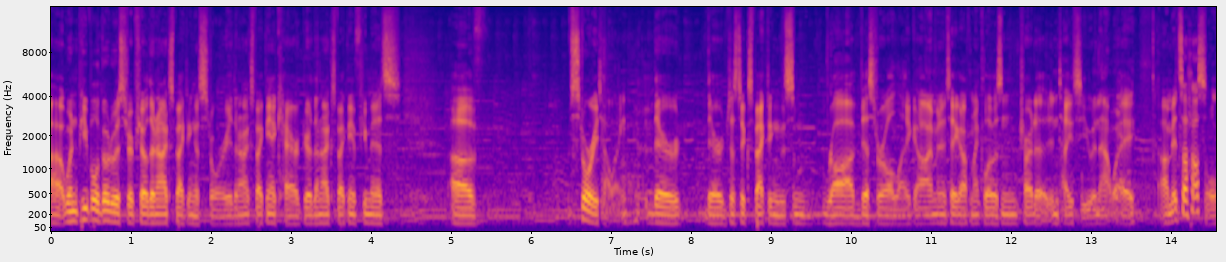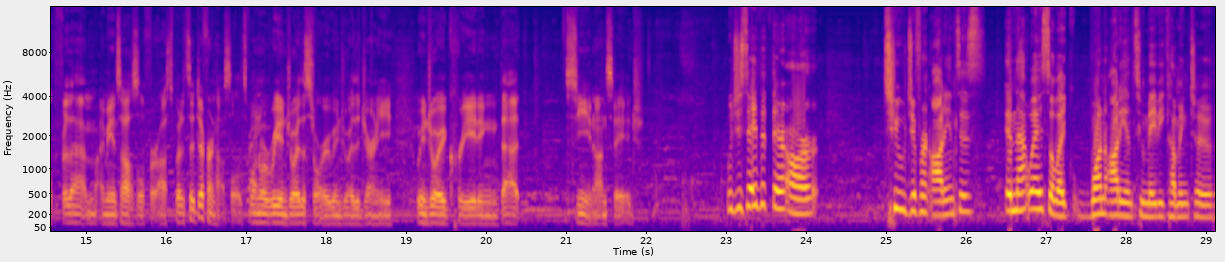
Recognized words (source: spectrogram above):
uh, when people go to a strip show, they're not expecting a story, they're not expecting a character, they're not expecting a few minutes of storytelling. They're they're just expecting some raw, visceral, like, oh, I'm going to take off my clothes and try to entice you in that way. Um, it's a hustle for them. I mean, it's a hustle for us, but it's a different hustle. It's right. one where we enjoy the story, we enjoy the journey, we enjoy creating that scene on stage. Would you say that there are two different audiences in that way? So, like, one audience who may be coming to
